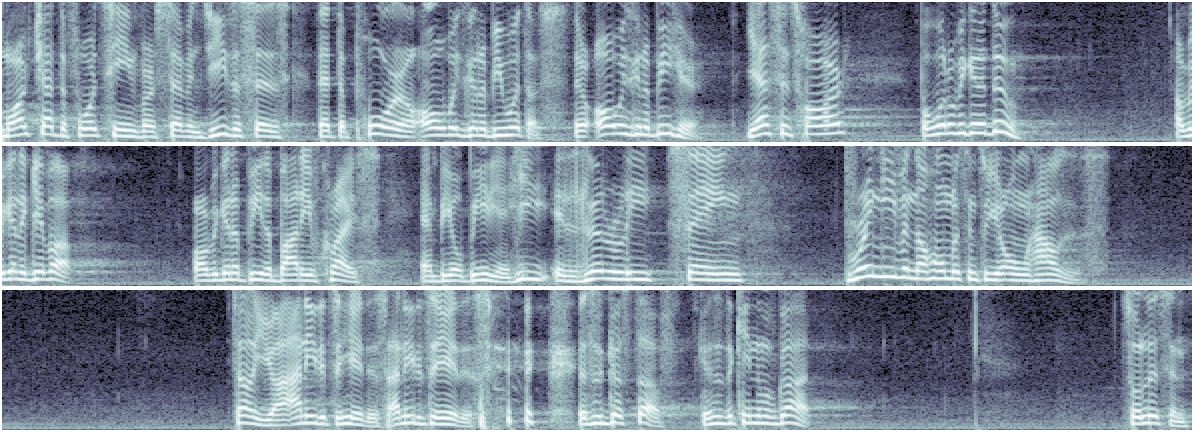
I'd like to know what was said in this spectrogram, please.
Mark chapter 14, verse 7, Jesus says that the poor are always going to be with us. They're always going to be here. Yes, it's hard, but what are we going to do? Are we going to give up? Or are we going to be the body of Christ and be obedient? He is literally saying, Bring even the homeless into your own houses. I'm telling you, I needed to hear this. I needed to hear this. this is good stuff. This is the kingdom of God. So listen,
